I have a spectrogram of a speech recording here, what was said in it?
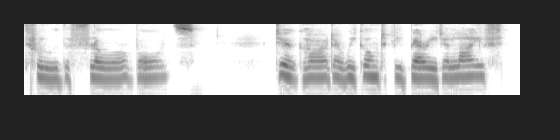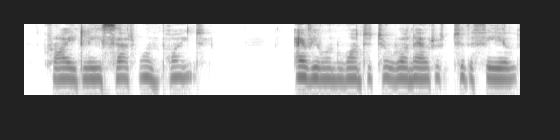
through the floorboards. Dear God, are we going to be buried alive? cried Lisa at one point. Everyone wanted to run out to the field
